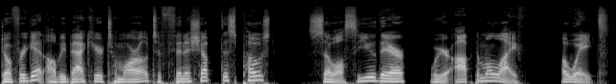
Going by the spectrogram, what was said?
Don't forget, I'll be back here tomorrow to finish up this post. So I'll see you there where your optimal life awaits.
